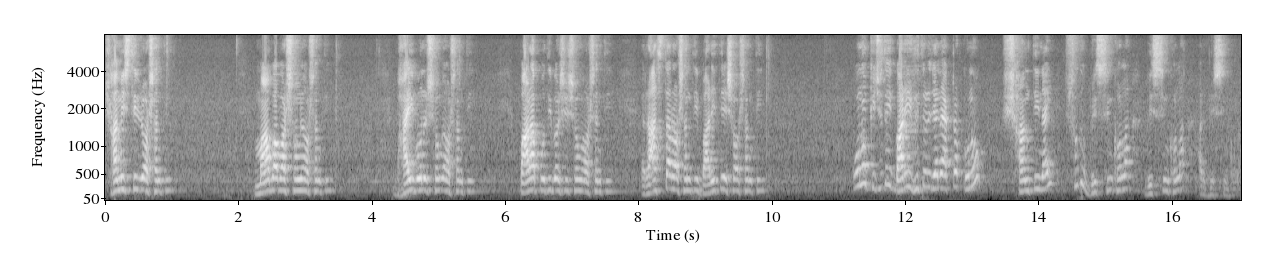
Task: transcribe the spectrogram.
স্বামী স্ত্রীর অশান্তি, মা বাবার সঙ্গে অশান্তি, ভাই বোনের সঙ্গে অশান্তি, পাড়া প্রতিবেশীর সঙ্গে অশান্তি, রাস্তার অশান্তি, বাড়িতে এসে অশান্তি। কোনো কিছুতেই বাড়ির ভিতরে যেন একটা কোনো শান্তি নাই, শুধু বিশৃঙ্খলা বিশৃঙ্খলা আর বিশৃঙ্খলা।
